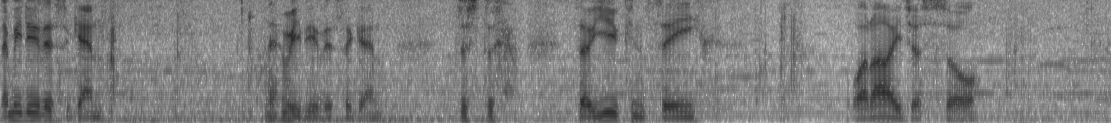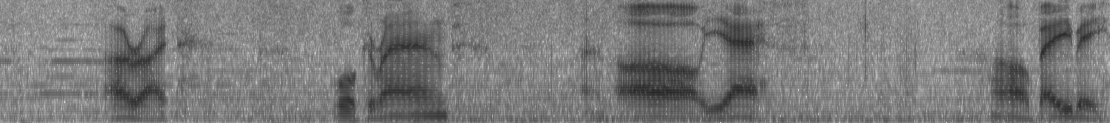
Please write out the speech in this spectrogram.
let me do this again. Let me do this again, just to, so you can see what I just saw. All right, walk around, and oh yes, oh baby,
